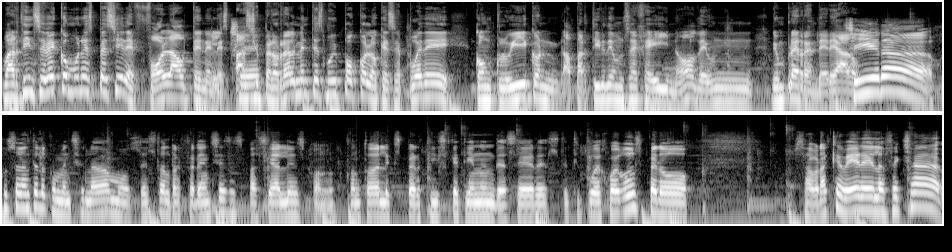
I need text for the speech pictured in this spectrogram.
Martín, se ve como una especie de Fallout en el espacio, pero realmente es muy poco lo que se puede concluir con, a partir de un CGI, ¿no? De un, de un pre-rendereado. Sí, era justamente lo que mencionábamos, de estas referencias espaciales con, con toda la expertise que tienen de hacer este tipo de juegos, pero pues habrá que ver, ¿eh? La fecha.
